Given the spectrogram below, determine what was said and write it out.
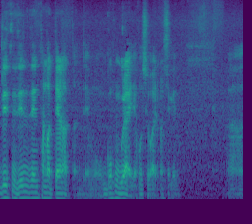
別に全然溜まってなかったんでもう5分ぐらいで保証終わりましたけどあの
